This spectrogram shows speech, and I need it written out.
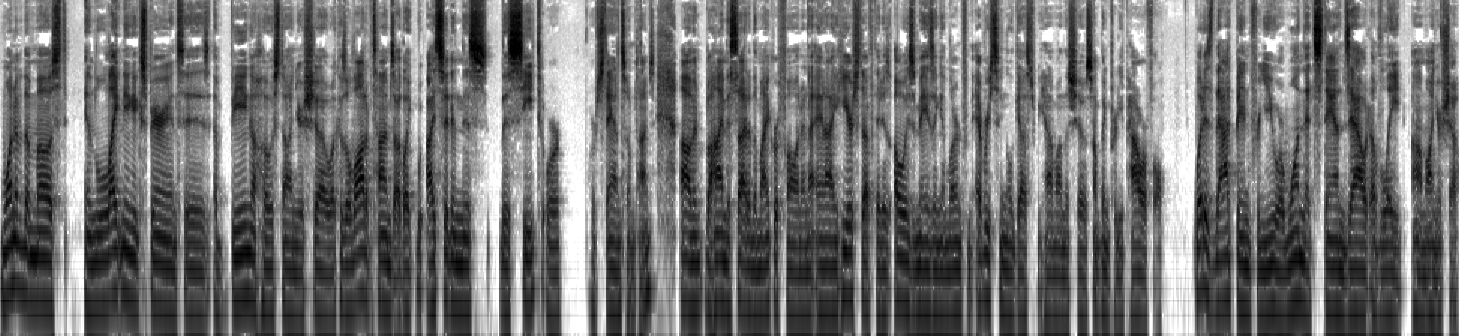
one of the most enlightening experiences of being a host on your show because a lot of times I like I sit in this this seat or or stand sometimes um, behind the side of the microphone and I, and I hear stuff that is always amazing and learn from every single guest we have on the show something pretty powerful. What has that been for you or one that stands out of late um, on your show?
